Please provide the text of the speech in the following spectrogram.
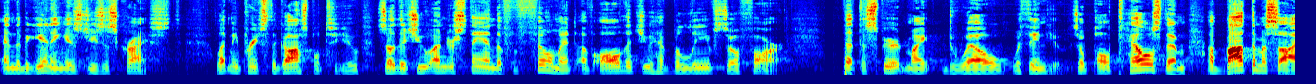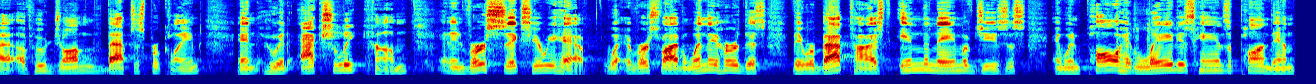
And the beginning is Jesus Christ. Let me preach the gospel to you so that you understand the fulfillment of all that you have believed so far that the Spirit might dwell within you. So Paul tells them about the Messiah of who John the Baptist proclaimed and who had actually come. And in verse 6, here we have, verse 5, and when they heard this, they were baptized in the name of Jesus. And when Paul had laid his hands upon them,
